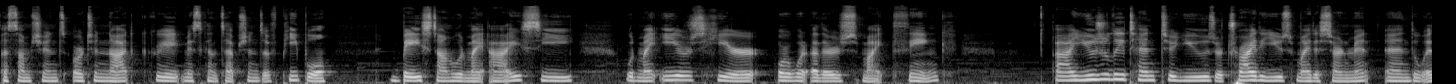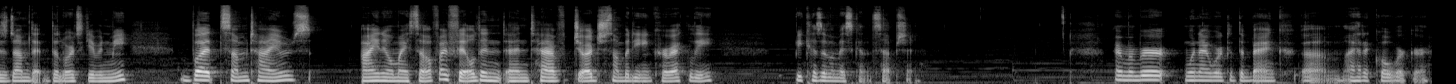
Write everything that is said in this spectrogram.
assumptions or to not create misconceptions of people based on what my eyes see, what my ears hear, or what others might think. I usually tend to use or try to use my discernment and the wisdom that the Lord's given me, but sometimes I know myself I failed and, and have judged somebody incorrectly because of a misconception. I remember when I worked at the bank, um, I had a coworker,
